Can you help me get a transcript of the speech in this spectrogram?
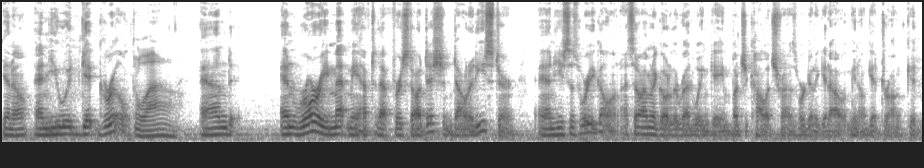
You know, and you would get grilled. Wow. And and Rory met me after that first audition down at Eastern, and he says, "Where are you going?" I said, "I'm going to go to the Red Wing game. Bunch of college friends. We're going to get out, you know, get drunk." And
